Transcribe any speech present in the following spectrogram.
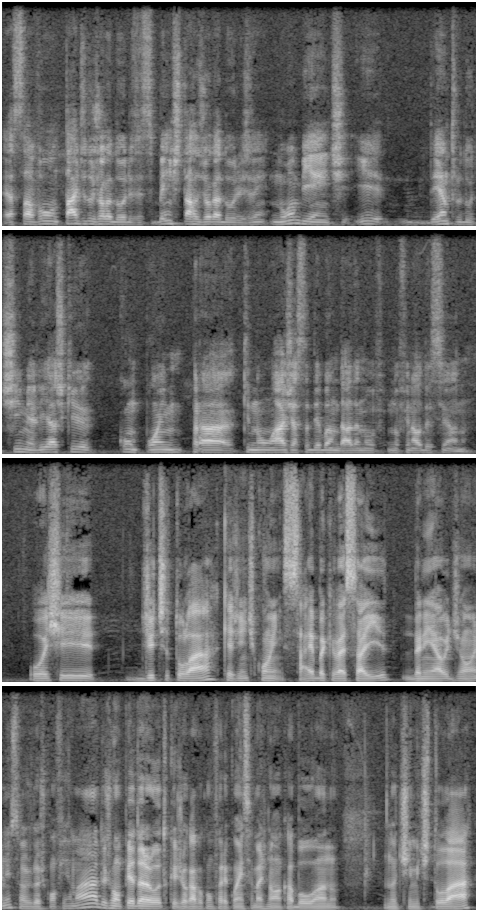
essa vontade dos jogadores, esse bem-estar dos jogadores hein, no ambiente e dentro do time ali, acho que compõe para que não haja essa debandada no, no final desse ano. Hoje de titular, que a gente saiba que vai sair, Daniel e Johnny, são os dois confirmados. João Pedro era outro que jogava com frequência, mas não acabou o ano no time titular.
